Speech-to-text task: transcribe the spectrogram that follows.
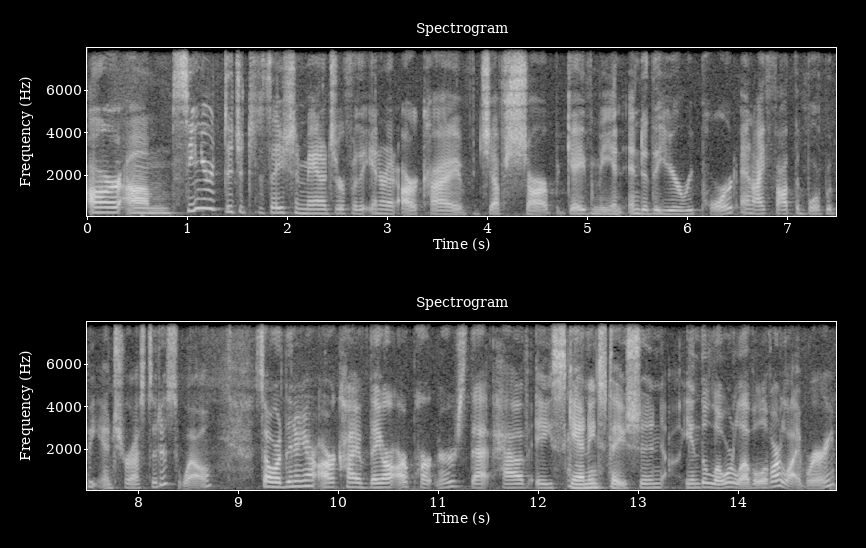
Our um, senior digitization manager for the Internet Archive, Jeff Sharp, gave me an end of the year report, and I thought the board would be interested as well. So, our Internet Archive, they are our partners that have a scanning station in the lower level of our library.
